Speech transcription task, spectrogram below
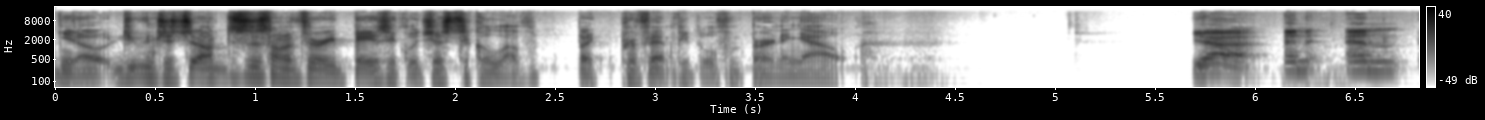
you know even just this is on a very basic logistical level like prevent people from burning out. Yeah and and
